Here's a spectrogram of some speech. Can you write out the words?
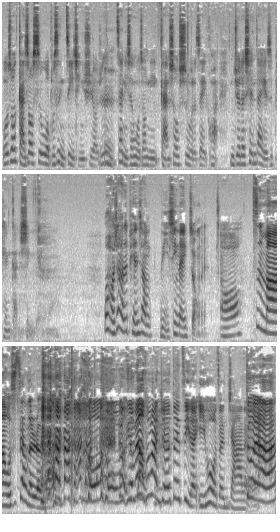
我说感受事物不是你自己情绪哦，就是在你生活中你感受事物的这一块，你觉得现在也是偏感性的吗？我好像还是偏向理性那一种，哎，哦，是吗？我是这样的人吗？有有没有突然觉得对自己的疑惑增加了？对啊，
